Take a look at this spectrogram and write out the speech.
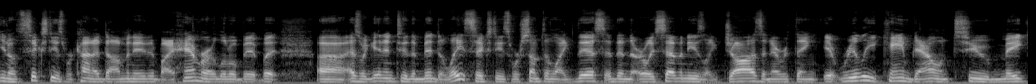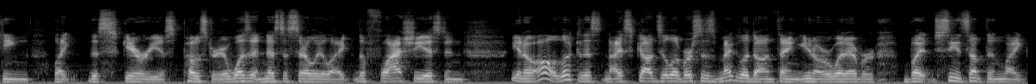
you know, 60s were kind of dominated by Hammer a little bit, but uh, as we get into the mid to late 60s, where something like this, and then the early 70s, like Jaws and everything, it really came down to making like the scariest poster. It wasn't necessarily like the flashiest and you know, oh look this nice Godzilla versus Megalodon thing, you know, or whatever. But seeing something like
